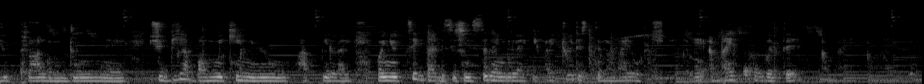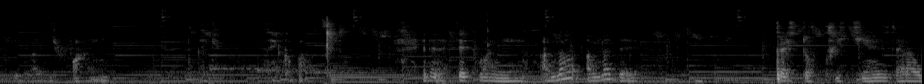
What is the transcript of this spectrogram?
you plan on doing, eh, should be about making you happy. Like when you take that decision, there and be like, if I do this, then am I okay? Eh, Am I cool with it? Am I am I okay? Will I be fine? Like think about it. And then the fifth one, eh, I'm not I'm not the best of Christians that I'll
